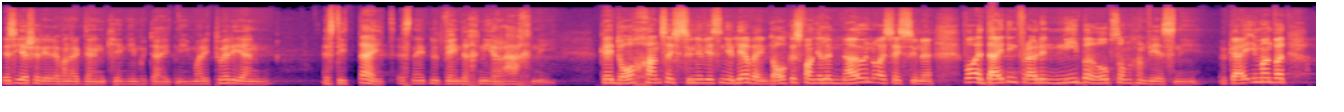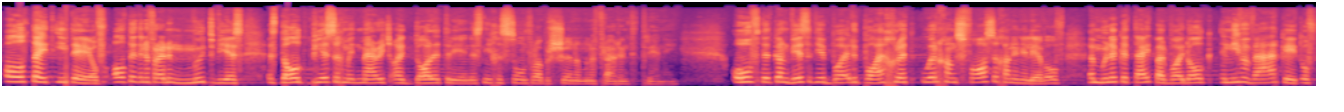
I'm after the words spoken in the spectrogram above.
Dis die eerste rede wanneer ek dink jy nie moet date nie, maar die tweede een is die tyd is net noodwendig nie reg nie. Kyk, daar gaan seisoene wees in jou lewe en dalk is van julle nou in daai seisoene waar 'n dating verhouding nie behulpsaam gaan wees nie. Okay, iemand wat altyd in te hê of altyd in 'n verhouding moet wees, is dalk besig met marriage idolatry en dis nie gesond vir 'n persoon om in 'n verhouding te tree nie. Of dit kan wees dat jy baie baie groot oorgangsfase gaan in die lewe of 'n moeilike tydperk waar jy dalk 'n nuwe werk het of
